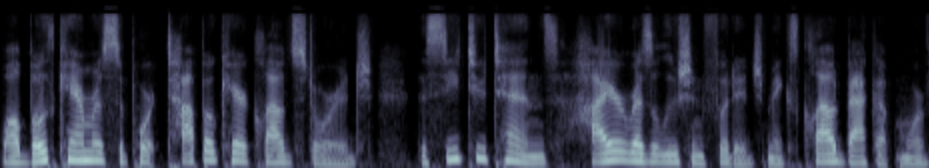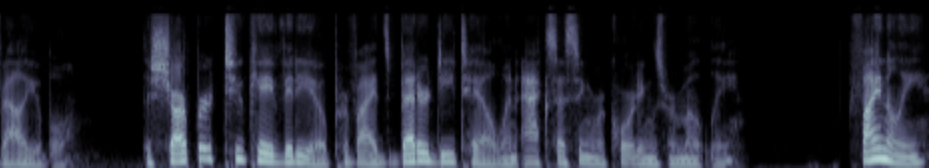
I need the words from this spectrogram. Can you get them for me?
While both cameras support TapoCare cloud storage, the C210's higher resolution footage makes cloud backup more valuable. The sharper 2K video provides better detail when accessing recordings remotely. Finally,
